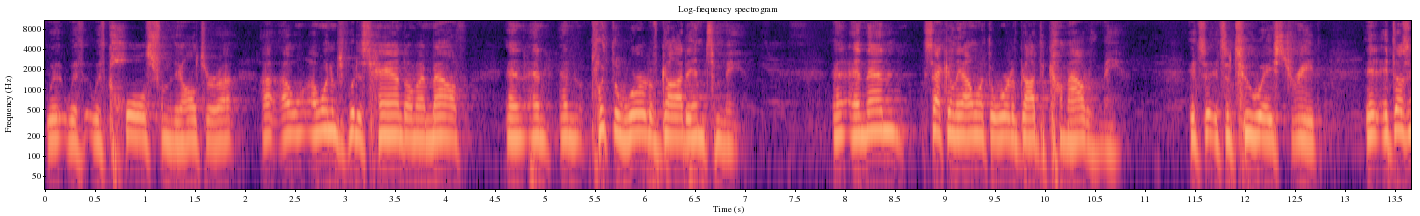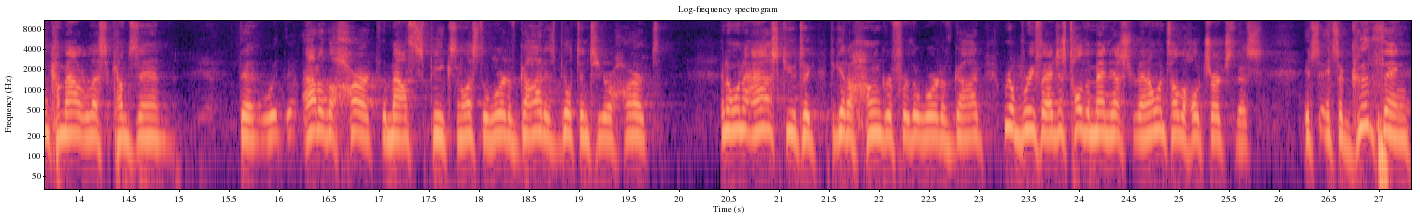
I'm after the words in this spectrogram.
with, with, with coals from the altar. I, I, I want him to put his hand on my mouth and, and, and put the word of God into me. And, and then, secondly, I want the word of God to come out of me. It's a, it's a two way street. It, it, doesn't come out unless it comes in. The, out of the heart, the mouth speaks, unless the word of God is built into your heart. And I want to ask you to, to get a hunger for the word of God. Real briefly, I just told the men yesterday, and I want to tell the whole church this. It's, it's a good thing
